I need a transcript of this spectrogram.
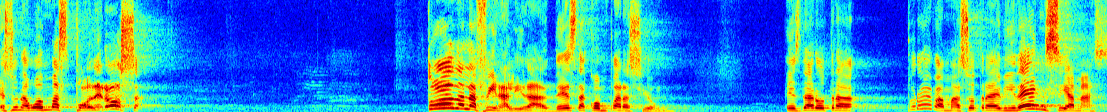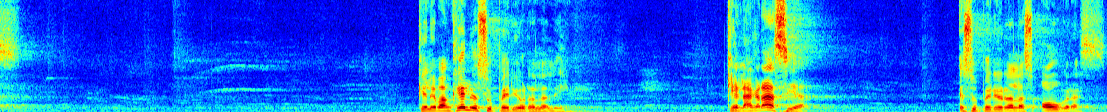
es una voz más poderosa. Toda la finalidad de esta comparación es dar otra prueba más, otra evidencia más. Que el Evangelio es superior a la ley. Que la gracia es superior a las obras.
